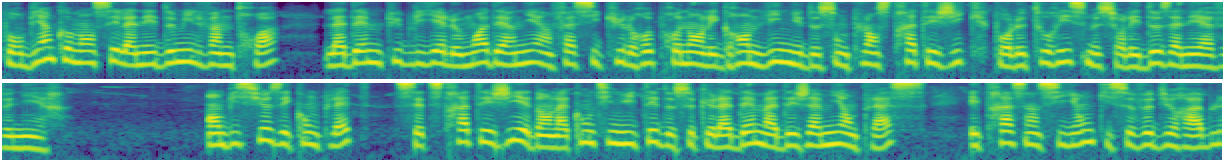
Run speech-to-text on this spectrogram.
Pour bien commencer l'année 2023, l'ADEME publiait le mois dernier un fascicule reprenant les grandes lignes de son plan stratégique pour le tourisme sur les deux années à venir. Ambitieuse et complète, cette stratégie est dans la continuité de ce que l'ADEME a déjà mis en place et trace un sillon qui se veut durable,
